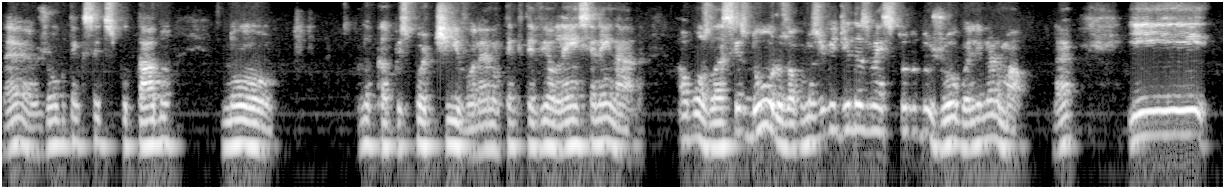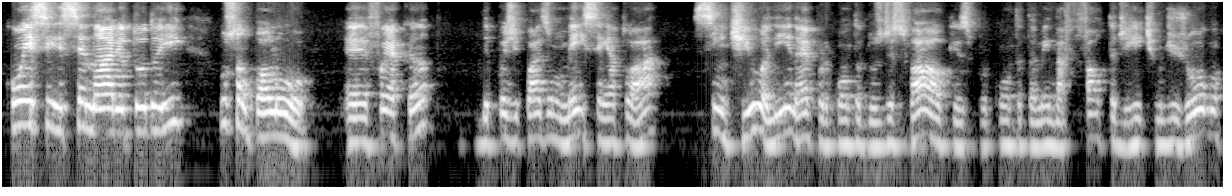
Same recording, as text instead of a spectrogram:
Né? O jogo tem que ser disputado no, no campo esportivo, né? Não tem que ter violência nem nada. Alguns lances duros, algumas divididas, mas tudo do jogo ali normal, né? E com esse cenário todo aí, o São Paulo é, foi a campo, depois de quase um mês sem atuar, sentiu ali, né, por conta dos desfalques, por conta também da falta de ritmo de jogo,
